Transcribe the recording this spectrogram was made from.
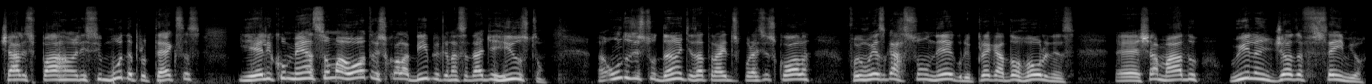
Charles Parham ele se muda para o Texas e ele começa uma outra escola bíblica na cidade de Houston. Ah, um dos estudantes atraídos por essa escola foi um ex-garçom negro e pregador holiness é, chamado William Joseph Seymour,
